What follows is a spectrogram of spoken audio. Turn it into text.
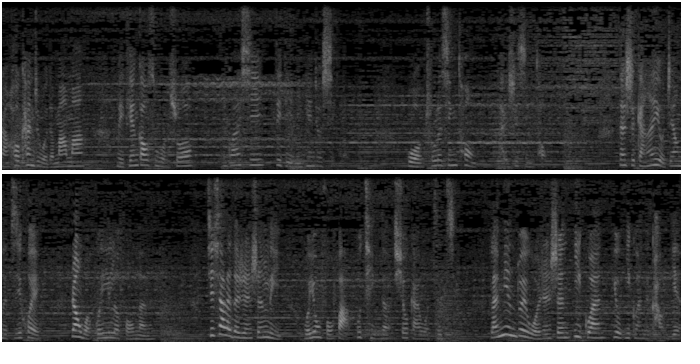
然后看着我的妈妈，每天告诉我说：“没关系，弟弟明天就醒了。”我除了心痛还是心痛，但是感恩有这样的机会，让我皈依了佛门。接下来的人生里，我用佛法不停地修改我自己，来面对我人生一关又一关的考验。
